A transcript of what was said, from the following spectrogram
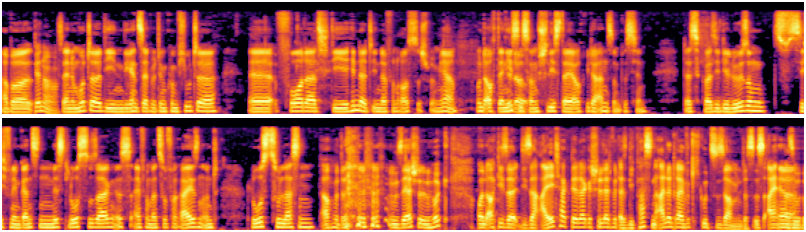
Aber Genau. seine Mutter, die ihn die ganze Zeit mit dem Computer äh, fordert, die hindert ihn davon rauszuschwimmen, ja. Und auch der nächste Genau. Song schließt da ja auch wieder an, so ein bisschen. Dass quasi die Lösung, sich von dem ganzen Mist loszusagen ist, einfach mal zu verreisen und loszulassen. Auch mit einem sehr schönen Hook. Und auch dieser, dieser Alltag, der da geschildert wird, also die passen alle drei wirklich gut zusammen. Das ist ein, Ja. also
